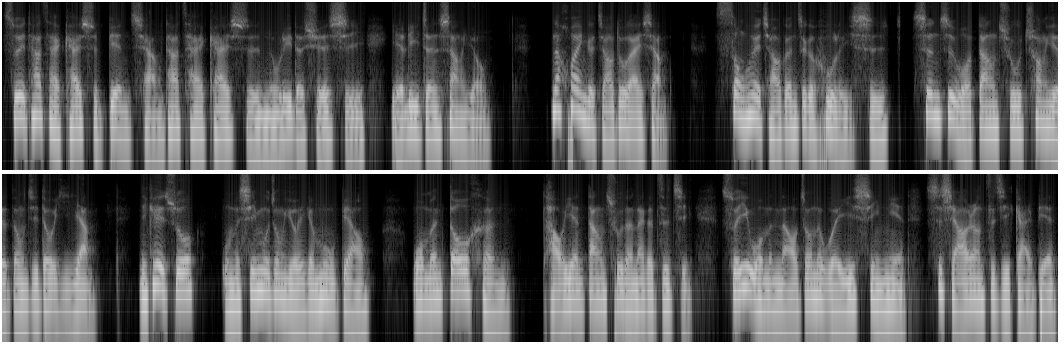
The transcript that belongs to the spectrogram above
所以他才开始变强，他才开始努力的学习，也力争上游。那换一个角度来想，宋慧乔跟这个护理师，甚至我当初创业的动机都一样。你可以说，我们心目中有一个目标，我们都很。讨厌当初的那个自己，所以我们脑中的唯一信念是想要让自己改变，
